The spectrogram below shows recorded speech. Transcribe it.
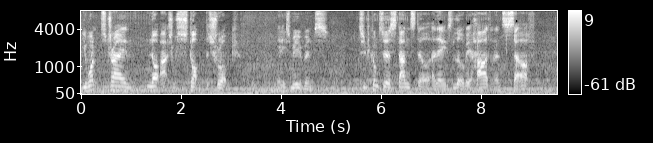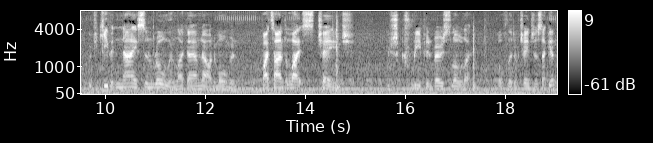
you want to try and not actually stop the truck in its movements. So if you come to a standstill and then it's a little bit harder then to set off. If you keep it nice and rolling like I am now at the moment, by the time the lights change, we're just creeping very slowly. Hopefully it'll change in a second.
